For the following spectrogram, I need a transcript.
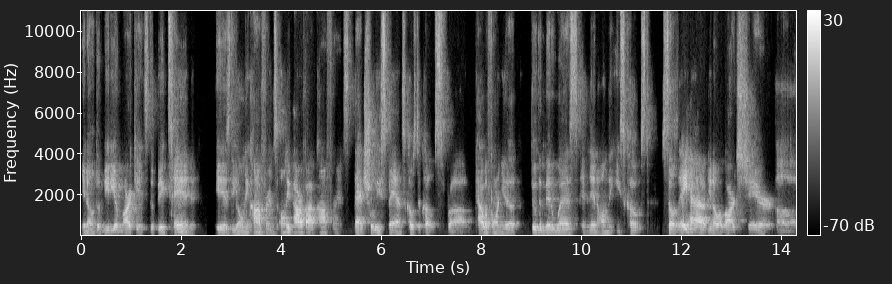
you know, the media markets. The Big Ten is the only conference, only Power Five conference that truly spans coast to coast from California through the Midwest and then on the East Coast. So they have, you know, a large share of,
